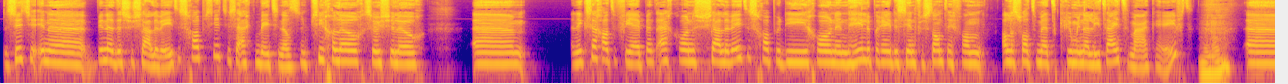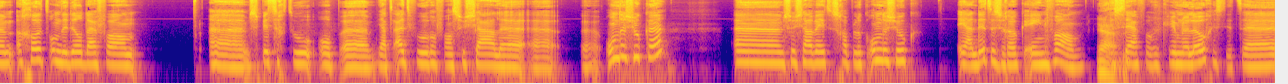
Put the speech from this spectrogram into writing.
zit je in binnen de sociale wetenschap zit. Dus eigenlijk een beetje net als een psycholoog, socioloog. Um, en ik zeg altijd van jij bent eigenlijk gewoon een sociale wetenschapper die gewoon in een hele brede zin verstand heeft van alles wat met criminaliteit te maken heeft. Mm -hmm. um, een groot onderdeel daarvan uh, spitst zich toe op uh, ja, het uitvoeren van sociale uh, onderzoeken. Ehm, sociaal-wetenschappelijk onderzoek. Ja, en dit is er ook één van. Ja. Dus ja, voor een criminoloog is dit uh,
